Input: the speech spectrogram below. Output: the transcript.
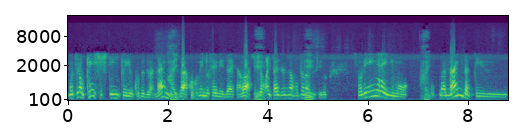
もちろん軽視していいということではないんですが、はい、国民の生命財産は非常に大切なことなんですけど、えー、それ以外にも、はい、がないんだっていう、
